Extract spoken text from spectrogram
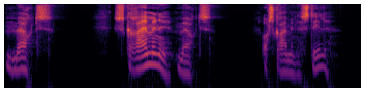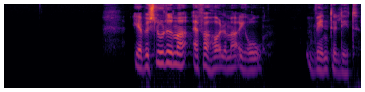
mørkt. Skræmmende mørkt og skræmmende stille. Jeg besluttede mig at forholde mig i ro, vente lidt.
